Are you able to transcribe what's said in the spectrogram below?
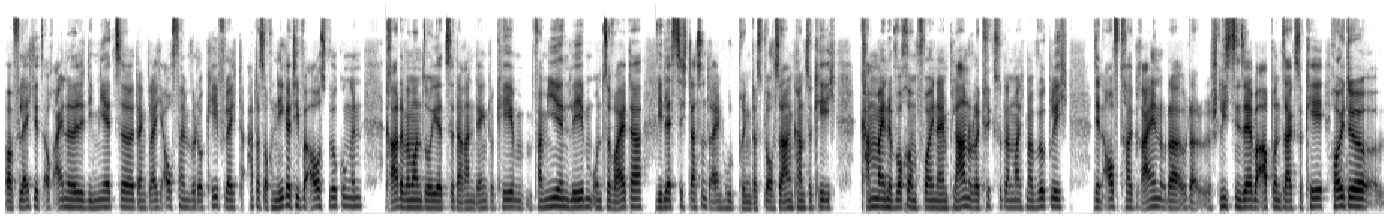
Aber vielleicht jetzt auch eine Seite, die mir jetzt äh, dann gleich auffallen würde, okay, vielleicht hat das auch negative Auswirkungen, gerade wenn man so jetzt äh, daran denkt, okay, Familienleben und so weiter. Wie lässt sich das unter einen Hut bringen, dass du auch sagen kannst, okay, ich kann meine Woche im Vorhinein planen oder kriegst du dann manchmal wirklich den Auftrag rein oder, oder schließt ihn selber ab und sagst, okay, heute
